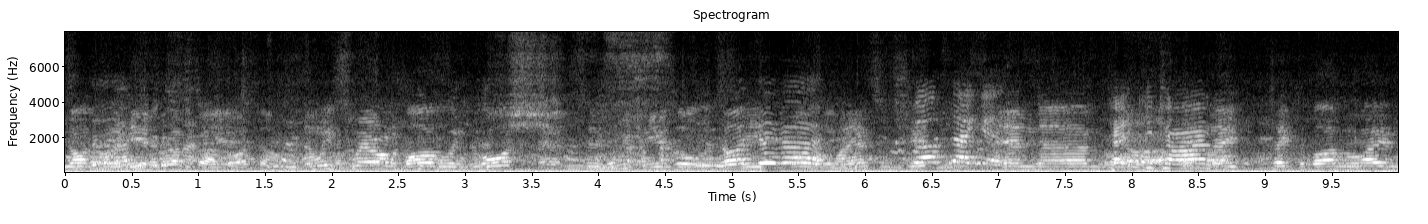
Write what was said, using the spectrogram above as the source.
Not going to hear for us stuff, I don't. And we swear on the Bible in court, and it says we can use all the Right, all the plants and shit. 12 seconds. And um, Take your time. They take the Bible away and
